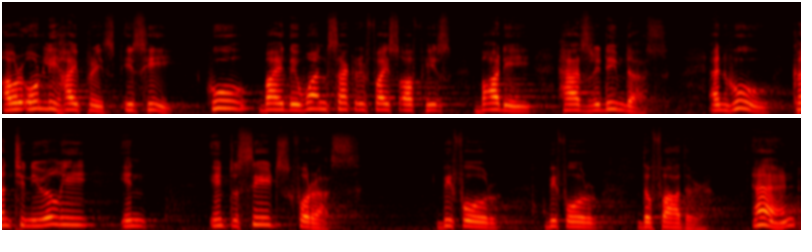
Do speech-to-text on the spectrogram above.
Our only high priest is he who, by the one sacrifice of his body, has redeemed us, and who continually in, intercedes for us before, before the Father. And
